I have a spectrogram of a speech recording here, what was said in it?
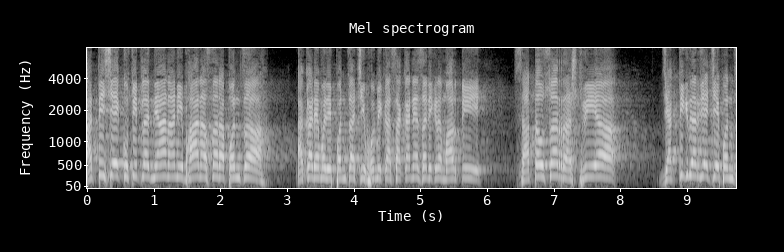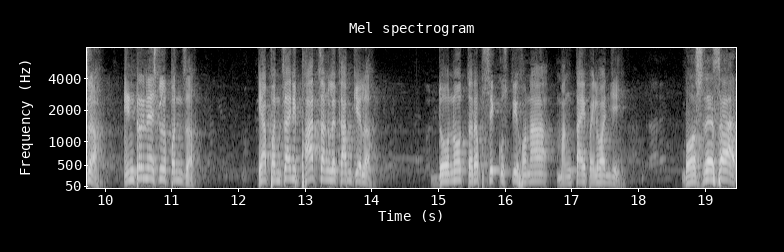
अतिशय कुस्तीतलं ज्ञान आणि भान असणारा पंच आखाड्यामध्ये पंचाची भूमिका साकारण्यासाठी इकडे मारुती सातवसर राष्ट्रीय जागतिक दर्जाचे पंच इंटरनॅशनल पंच. या पंचाने फार चांगलं काम केलं. दोनों तरफ से कुस्ती होना मांगता है पहलवान जी भोसले सर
